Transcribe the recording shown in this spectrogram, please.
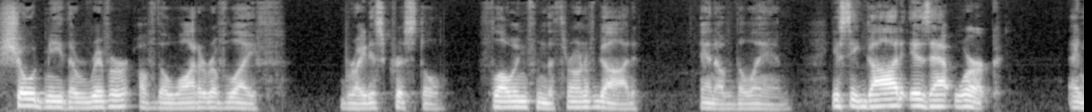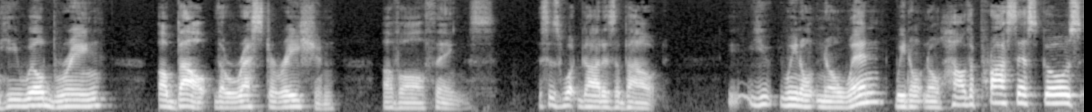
showed me the river of the water of life, bright as crystal, flowing from the throne of God and of the Lamb. You see, God is at work, and He will bring about the restoration of all things. This is what God is about. You, we don't know when, we don't know how the process goes,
